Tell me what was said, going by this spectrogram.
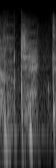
Come check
